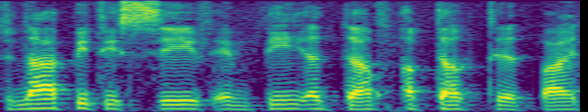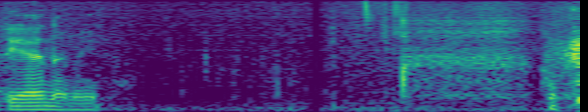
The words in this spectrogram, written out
Do not be deceived and be abducted by the enemy.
